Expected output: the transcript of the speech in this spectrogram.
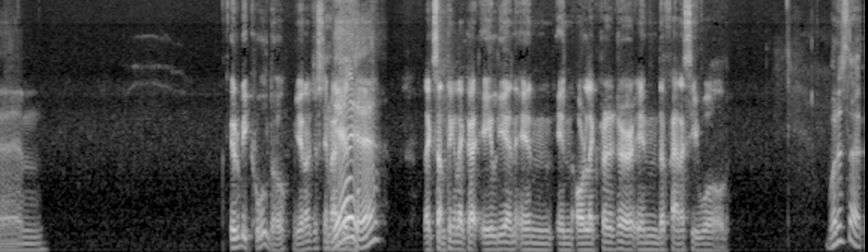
Um, It would be cool though, you know. Just yeah, imagine yeah. like something like an alien in in or like Predator in the fantasy world. What is that?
